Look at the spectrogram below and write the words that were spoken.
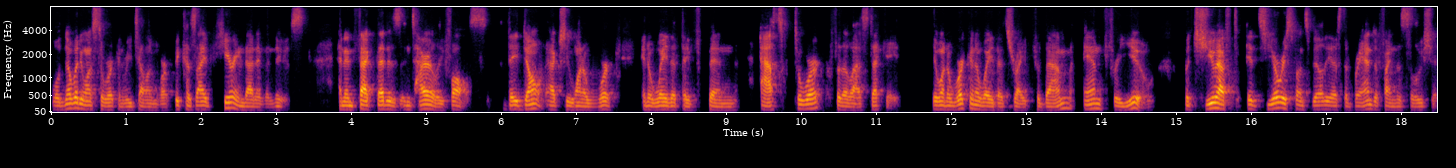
well, nobody wants to work in retail anymore because I'm hearing that in the news. And in fact, that is entirely false. They don't actually want to work in a way that they've been asked to work for the last decade. They want to work in a way that's right for them and for you but you have to, it's your responsibility as the brand to find the solution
